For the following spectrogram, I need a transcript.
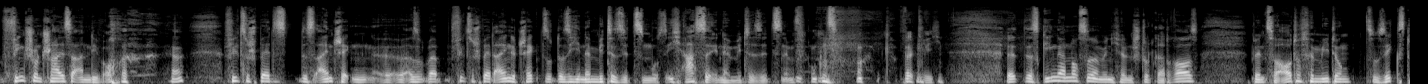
fing schon scheiße an die Woche. Ja? Viel zu spät das- Einchecken, äh, also war viel zu spät eingecheckt, so dass ich in der Mitte sitzen muss. Ich hasse in der Mitte sitzen im Flugzeug. Wirklich. Äh, Das ging dann noch so, dann bin ich halt in Stuttgart raus, bin zur Autovermietung, zu Sixt.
